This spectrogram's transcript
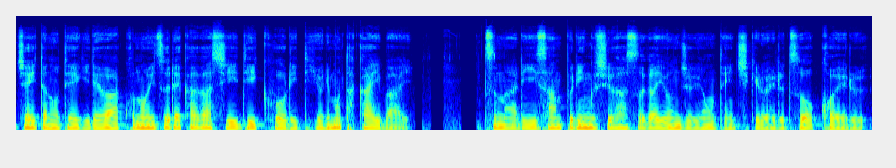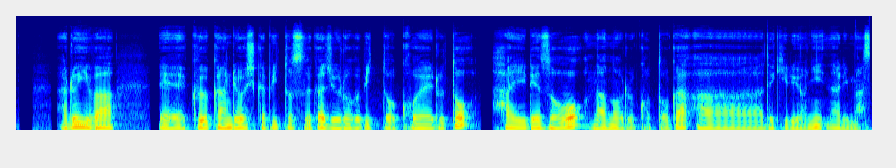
ジェイタの定義ではこのいずれかが CD クオリティよりも高い場合つまりサンプリング周波数が 44.1kHz を超えるあるいは、えー、空間量子化ビット数が16ビットを超えるとハイレゾを名乗ることができるようになります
